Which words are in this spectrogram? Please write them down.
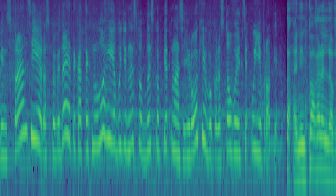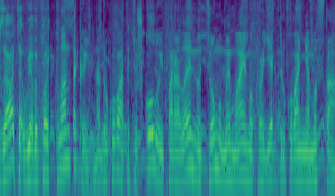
Він з Франції розповідає, така технологія будівництва близько 15 років використовується у Європі. План такий: надрукувати цю школу, і паралельно цьому ми маємо проєкт друкування моста,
